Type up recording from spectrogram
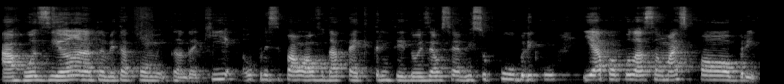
A Rosiana também está comentando aqui. O principal alvo da PEC 32 é o serviço público e a população mais pobre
